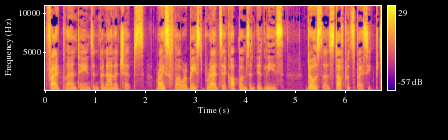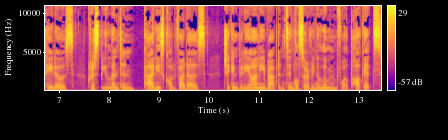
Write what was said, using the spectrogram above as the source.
fried plantains and banana chips, rice flour based breads like appams and idlis, dosas stuffed with spicy potatoes, crispy Lenten patties called vadas, chicken biryani wrapped in single serving aluminum foil pockets,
